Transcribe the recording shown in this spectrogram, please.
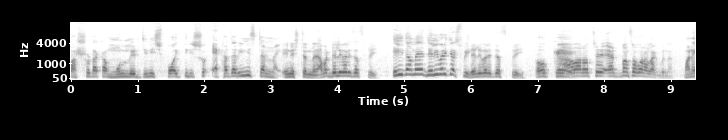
পাঁচশো টাকা মূল্যের জিনিস পঁয়ত্রিশশো এক হাজার ইনস্ট্যান্ট নাই। ইনস্ট্যান্ট নাই। আবার ডেলিভারি চার্জ ফ্রি এই দামে delivery charge free delivery charge free okay আবার হচ্ছে অ্যাডভান্সও করা লাগবে না। মানে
